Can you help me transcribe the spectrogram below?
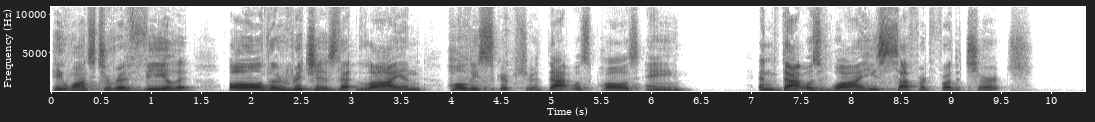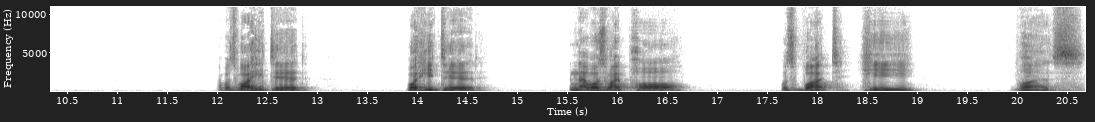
he wants to reveal it. All the riches that lie in Holy Scripture. That was Paul's aim. And that was why he suffered for the church. That was why he did what he did. And that was why Paul was what he was.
